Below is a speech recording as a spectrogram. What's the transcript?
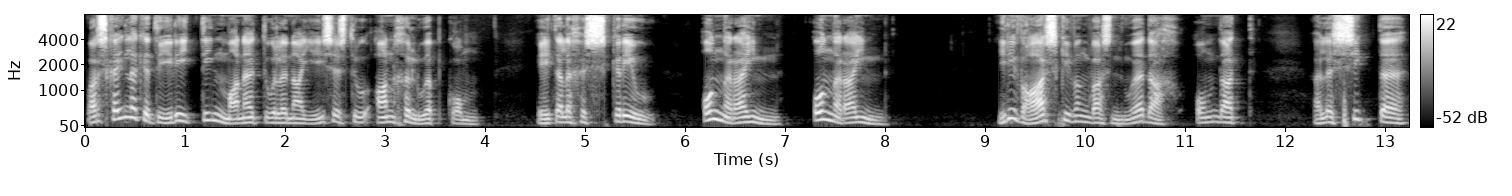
waarskynlik het hierdie 10 manne toe hulle na Jesus toe aangeloop kom, het hulle geskreeu: "Onrein, onrein." Hierdie waarskuwing was nodig omdat hulle siekte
